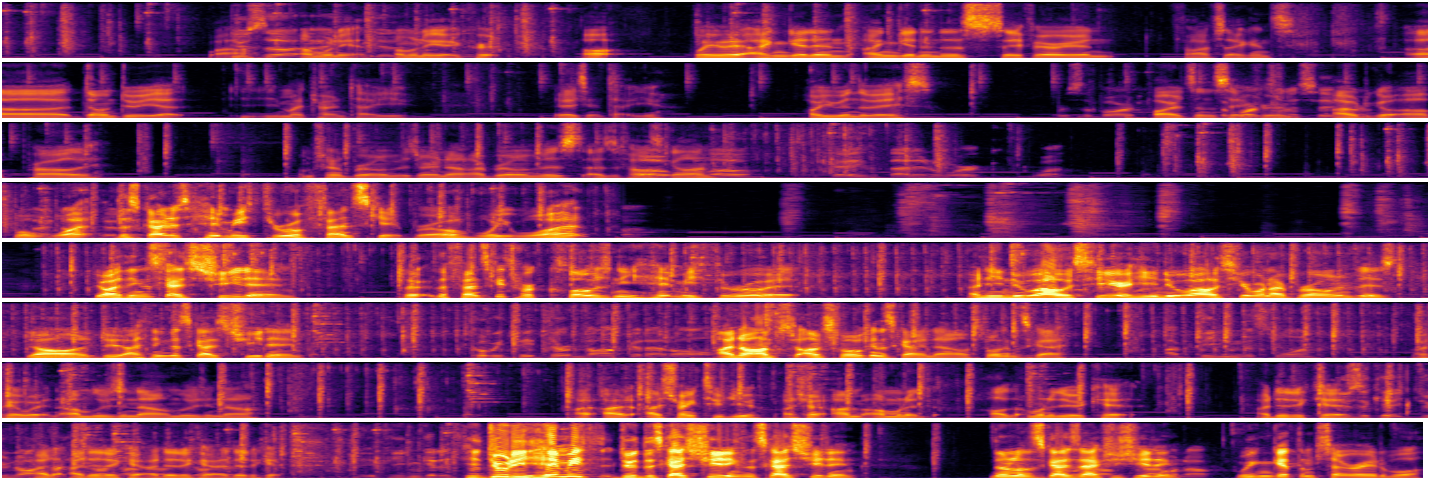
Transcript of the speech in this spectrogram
Wow. I'm gonna egg get, I'm gonna get crit. Oh, wait, wait, I can get in. I can get into this safe area in 5 seconds. Uh, don't do it yet. He might try and tag you. Yeah, he's gonna tag you. Are you in the base? Where's the bard? Bard's in the, The safe bard's in room. safe I would room. go up probably. I'm just gonna bro invis right now. I bro invis as if I was gone. Hello? Okay, that didn't work. What? Whoa, I what? This guy just hit me through a fence gate, bro. Wait, what? Yo, I think this guy's cheating. The, the fence gates were closed and he hit me through it. And he knew I was here. He knew I was here when I bro invis. No, dude, I think this guy's cheating. Kobe, they, they're not good at all. I know, I'm, I'm smoking this guy now. I'm smoking this guy. I'm beating this one. Okay, wait, I'm losing now. I'm losing now. I I, I 2 you. I strength, I'm, I'm gonna I'll, I'm gonna do a kit. I did a kit. Use a kit. Do not. I, did a kit. I did a kit. I did a kit. If you can get. He, dude, he hit me. Th- dude, this guy's cheating. This guy's cheating. No, no, this guy's actually up, cheating. We can get them set raidable.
